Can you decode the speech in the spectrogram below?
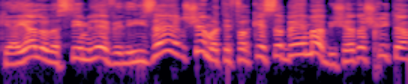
כי היה לו לשים לב ולהיזהר שמא תפרכס הבהמה בשעת השחיטה.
